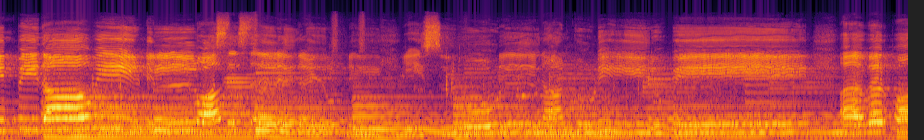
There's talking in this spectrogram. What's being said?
என் பிதா வீட்டில் வாசஸ்தலங்கள் உண்டே இயேசுவோடு நான் குடியிருப்பேன். அவர் பா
